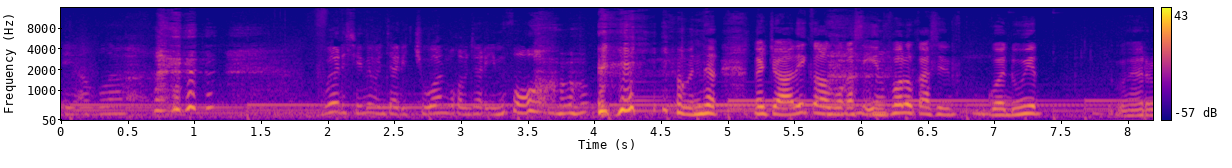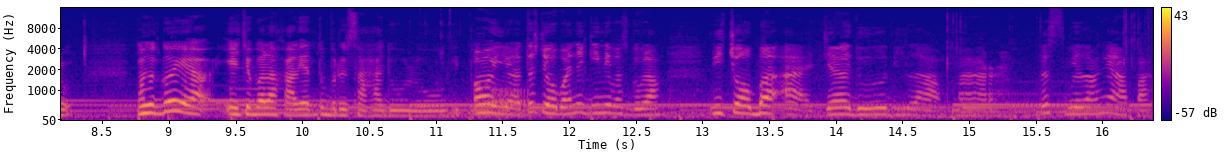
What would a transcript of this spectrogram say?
ya Allah. Gue di sini mencari cuan bukan mencari info. Ya bener. Kecuali kalau gue kasih info, lo kasih gue duit. Baru. Maksud gue ya, ya cobalah kalian tuh berusaha dulu gitu. oh iya terus jawabannya gini pas gue bilang dicoba aja dulu dilamar. Terus bilangnya apa?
